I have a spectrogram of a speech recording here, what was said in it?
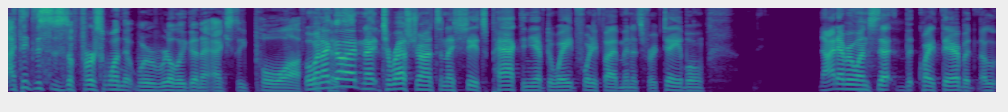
I think this is the first one that we're really going to actually pull off. But when I go out I- to restaurants and I see it's packed and you have to wait 45 minutes for a table, not everyone's that, quite there, but uh,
